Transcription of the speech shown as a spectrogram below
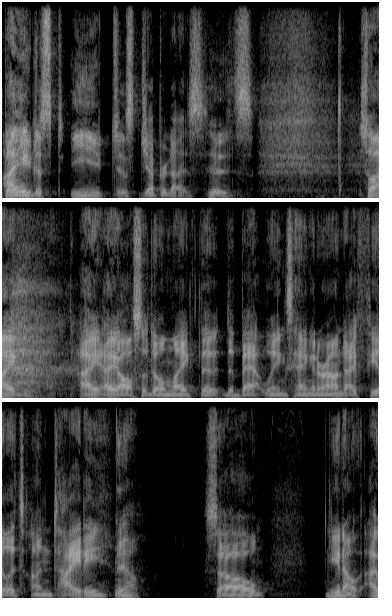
But I- you just you just jeopardize his. So I agree. I, I also don't like the the bat wings hanging around. I feel it's untidy. Yeah. So, you know, I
